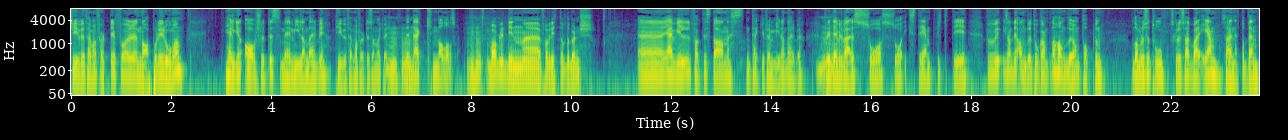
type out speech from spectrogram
20.45 for Napoli-Roma. Helgen avsluttes med Milan-derby 20.45 søndag kveld. Mhm. Dette er knall, altså. Mhm. Hva blir din uh, favoritt of the bunch? Uh, jeg vil faktisk da nesten trekke frem Milan-derby. Fordi det vil være så, så ekstremt viktig For sant, De andre to kampene handler om toppen. Og da må du se to. Skal du se bare én, så er det nettopp den.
